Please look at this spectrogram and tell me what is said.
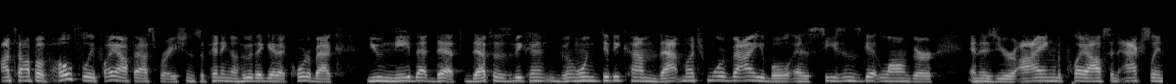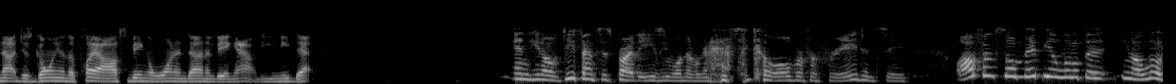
on top of hopefully playoff aspirations, depending on who they get at quarterback, you need that depth. Depth is become, going to become that much more valuable as seasons get longer and as you're eyeing the playoffs and actually not just going in the playoffs, being a one and done and being out. You need depth. And, you know, defense is probably the easy one that we're going to have to go over for free agency. Offense, though, maybe a little bit, you know, a little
